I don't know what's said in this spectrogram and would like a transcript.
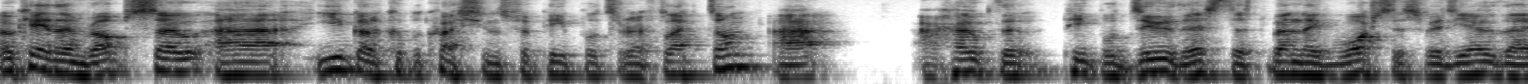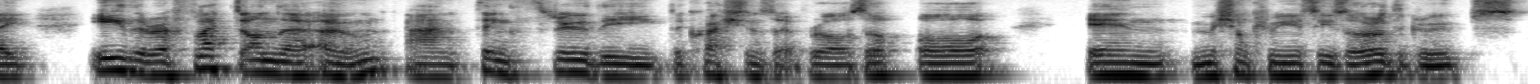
Okay, then, Rob. So uh, you've got a couple of questions for people to reflect on. Uh, I hope that people do this, that when they watch this video, they either reflect on their own and think through the, the questions that are brought up, or in mission communities or other groups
